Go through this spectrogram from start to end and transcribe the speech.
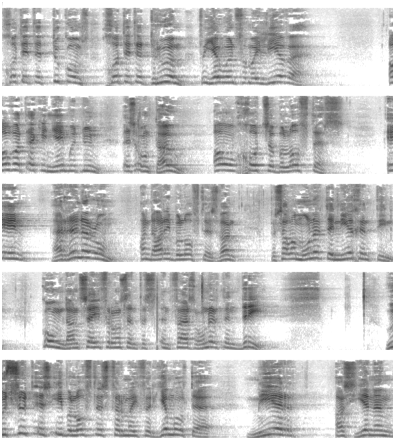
God het 'n toekoms. God het 'n droom vir jou en vir my lewe. Al wat ek en jy moet doen is onthou al God se beloftes en herinner hom aan daardie beloftes want Psalm 119 kom dan sê hy vir ons in in vers 103 Hoe soet is u beloftes vir my verhemelte meer as heuning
